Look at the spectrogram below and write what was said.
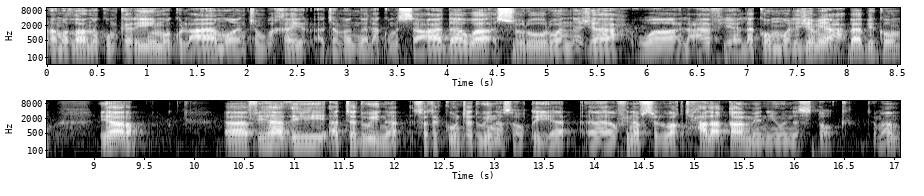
رمضانكم كريم وكل عام وأنتم بخير. أتمنى لكم السعادة والسرور والنجاح والعافية لكم ولجميع أحبابكم. يا رب. آه، في هذه التدوينة ستكون تدوينة صوتية آه، وفي نفس الوقت حلقة من يونس توك تمام؟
